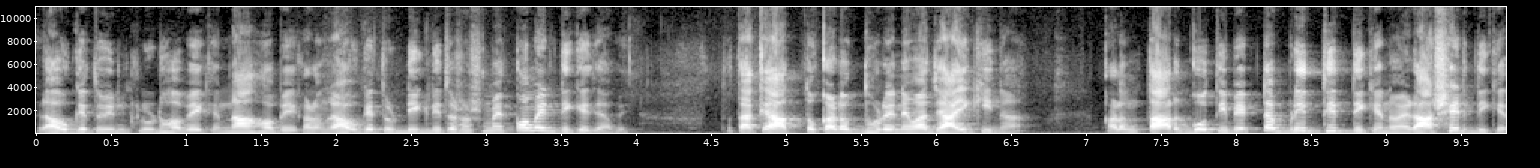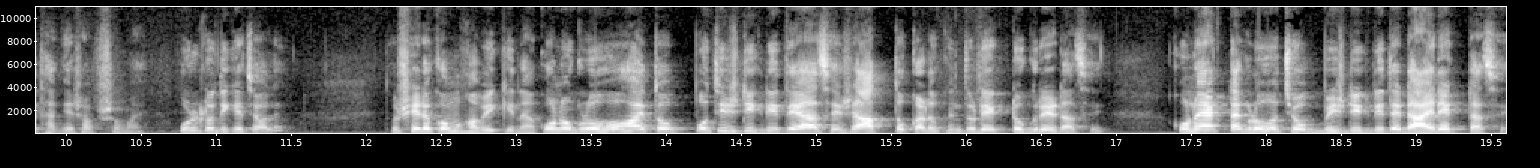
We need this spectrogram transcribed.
রাহুকেতু ইনক্লুড হবে না হবে, কারণ রাহুকেতুর ডিগ্রি তো সবসময় কমের দিকে যাবে। তো তাকে আত্মকারক ধরে নেওয়া যায় কি না? কারণ তার গতিবেগটা বৃদ্ধির দিকে নয়, হ্রাসের দিকে থাকে সবসময়। উল্টো দিকে চলে। তো সেরকম হবে কি না কোনো গ্রহ হয়তো পঁচিশ ডিগ্রিতে আছে, সে আত্মকারক, কিন্তু রেক্টোগ্রেড আছে। কোনো একটা গ্রহ চব্বিশ ডিগ্রিতে ডাইরেক্ট আছে।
